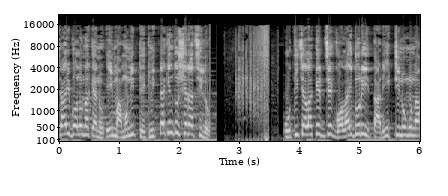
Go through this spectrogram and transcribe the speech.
যাই বলো না কেন এই মামনির টেকনিকটা কিন্তু সেরা ছিল। অতি চালাকের যে গলায় দড়ি তারই একটি নমুনা।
